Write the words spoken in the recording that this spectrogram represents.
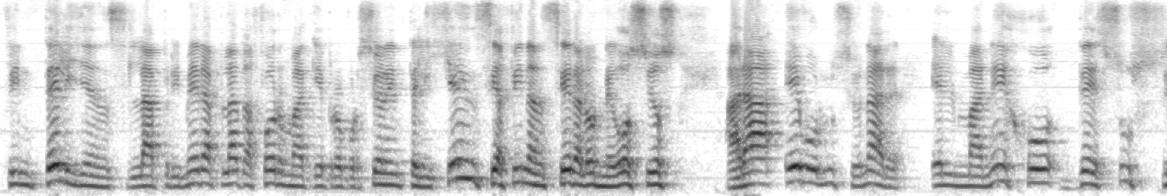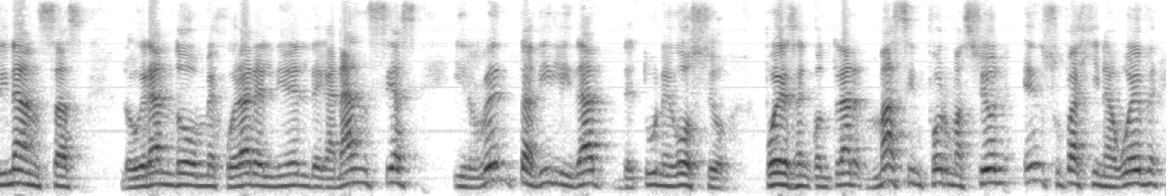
Fintelligence, la primera plataforma que proporciona inteligencia financiera a los negocios, hará evolucionar el manejo de sus finanzas, logrando mejorar el nivel de ganancias y rentabilidad de tu negocio. Puedes encontrar más información en su página web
